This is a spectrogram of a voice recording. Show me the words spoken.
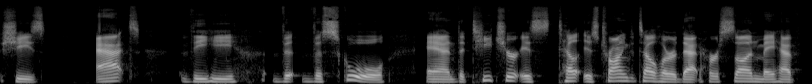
She's at the the the school and the teacher is tell is trying to tell her that her son may have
